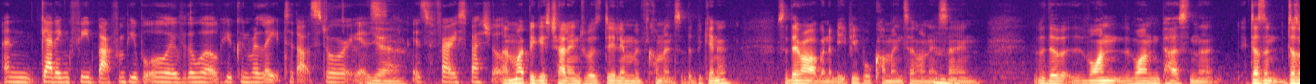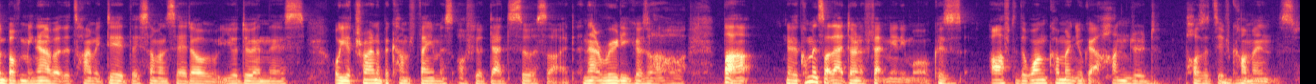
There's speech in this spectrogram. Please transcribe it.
and getting feedback from people all over the world who can relate to that story is Yeah. is very special. And my biggest challenge was dealing with comments at the beginning. So there are going to be people commenting on it Mm. saying the, the one the one person that it doesn't doesn't bother me now, but at the time it did. They someone said, "Oh, you're doing this, or you're trying to become famous off your dad's suicide," and that really goes, "Oh." But you know, the comments like that don't affect me anymore because after the one comment, you'll get a hundred positive Mhm. comments,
